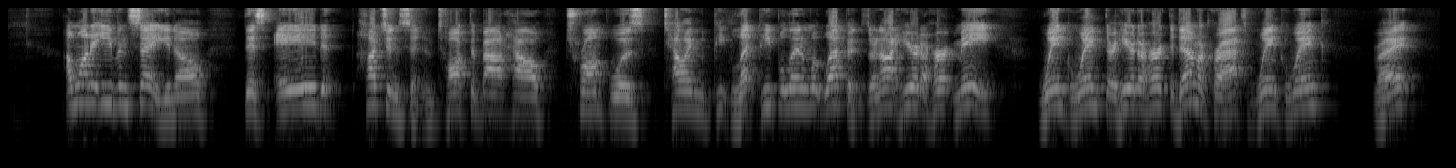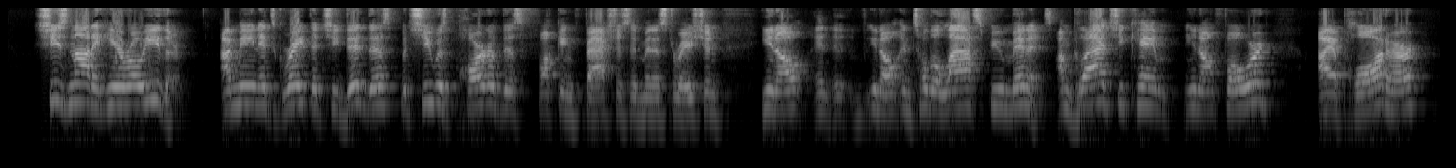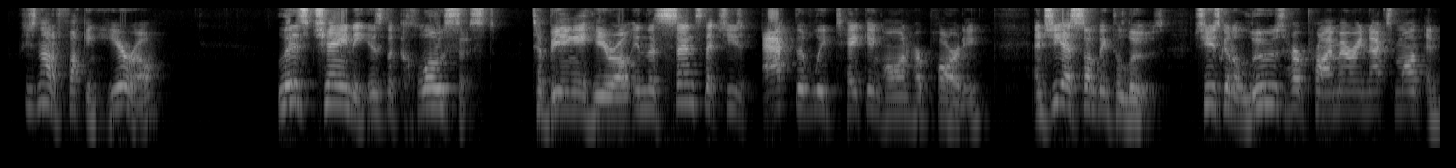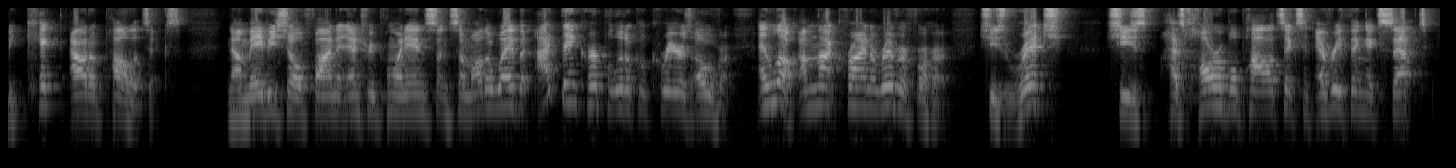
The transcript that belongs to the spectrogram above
I want to even say, you know, this aide Hutchinson who talked about how Trump was telling let people in with weapons. They're not here to hurt me. Wink, wink. They're here to hurt the Democrats. Wink, wink. Right? She's not a hero either. I mean, it's great that she did this, but she was part of this fucking fascist administration, you know, and uh, you know, until the last few minutes. I'm glad she came, you know, forward. I applaud her. She's not a fucking hero. Liz Cheney is the closest to being a hero in the sense that she's actively taking on her party and she has something to lose. She's going to lose her primary next month and be kicked out of politics. Now, maybe she'll find an entry point in some, some other way, but I think her political career is over. And look, I'm not crying a river for her. She's rich. She's has horrible politics and everything except,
